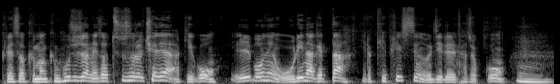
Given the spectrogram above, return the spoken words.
그래서 그만큼 호주전에서 투수를 최대한 아끼고 일본에 올인하겠다 이렇게 필승 의지를 다졌고 음.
